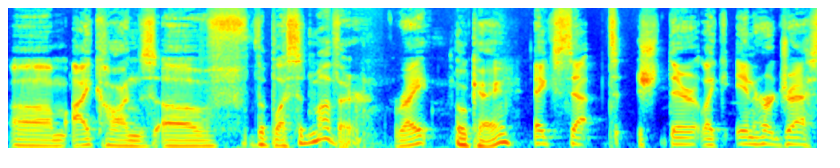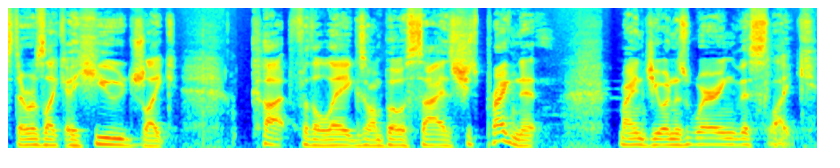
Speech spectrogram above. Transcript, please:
um, icons of the Blessed Mother, right? Okay. Except sh- there, like in her dress, there was like a huge like cut for the legs on both sides. She's pregnant, mind you, and is wearing this like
